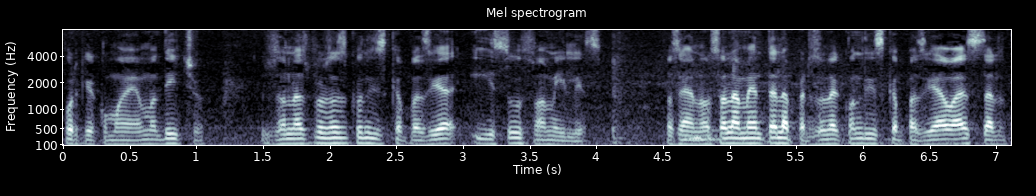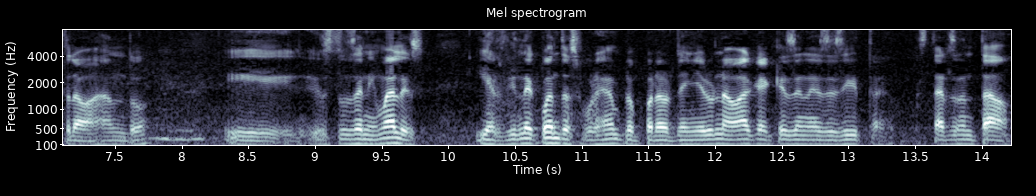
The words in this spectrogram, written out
porque como habíamos dicho, son las personas con discapacidad y sus familias. O sea, no solamente la persona con discapacidad va a estar trabajando estos animales. Y al fin de cuentas, por ejemplo, para ordeñar una vaca, ¿qué se necesita? Estar sentado.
